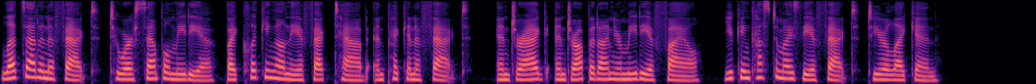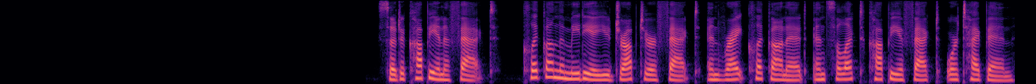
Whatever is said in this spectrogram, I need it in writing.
let's add an effect to our sample media by clicking on the Effect tab and pick an effect, and drag and drop it on your media file. You can customize the effect to your liking. So to copy an effect, click on the media you dropped your effect and right-click on it and select Copy Effect or type in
